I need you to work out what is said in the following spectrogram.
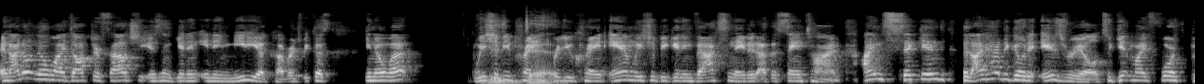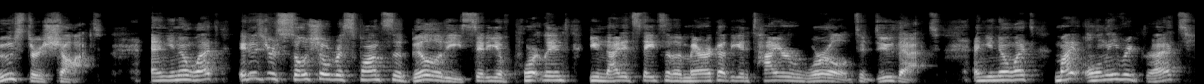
And I don't know why Dr. Fauci isn't getting any media coverage because you know what? We should be praying dead. for Ukraine and we should be getting vaccinated at the same time. I'm sickened that I had to go to Israel to get my fourth booster shot. And you know what? It is your social responsibility, city of Portland, United States of America, the entire world to do that. And you know what? My only regret,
